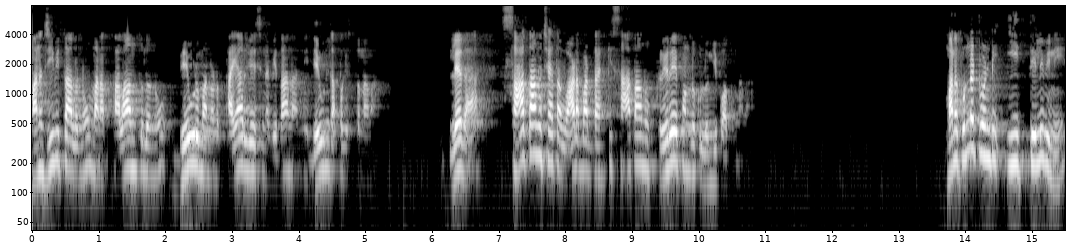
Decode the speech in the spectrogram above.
మన జీవితాలను మన తలాంతులను దేవుడు మనను తయారు చేసిన విధానాన్ని దేవునికి అప్పగిస్తున్నామా? లేదా సాతాను చేత వాడబడ్డానికి సాతాను ప్రేరేపణలకు లొంగిపోతున్నామా? మనకున్నటువంటి ఈ తెలివిని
